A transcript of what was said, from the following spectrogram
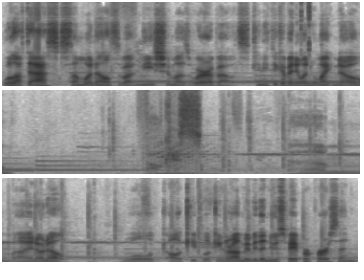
We'll have to ask someone else about Nishima's whereabouts. Can you think of anyone who might know? Focus. Um, I don't know. We'll, I'll keep looking around. Maybe the newspaper person?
